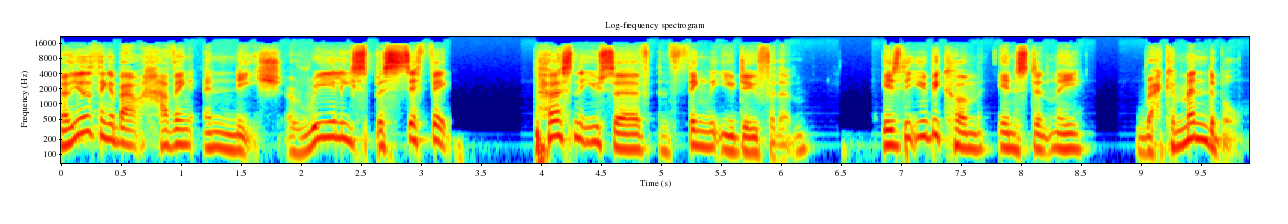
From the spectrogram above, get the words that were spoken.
Now, the other thing about having a niche, a really specific person that you serve and thing that you do for them, is that you become instantly recommendable.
